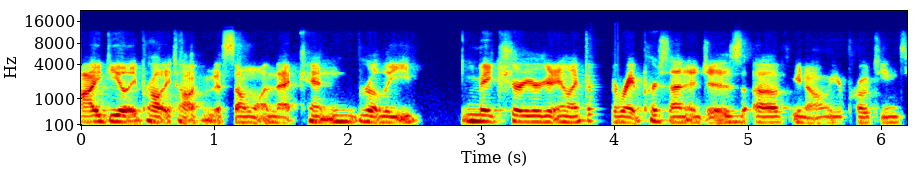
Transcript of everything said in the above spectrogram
ideally probably talking to someone that can really make sure you're getting like the, right percentages of you know your proteins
